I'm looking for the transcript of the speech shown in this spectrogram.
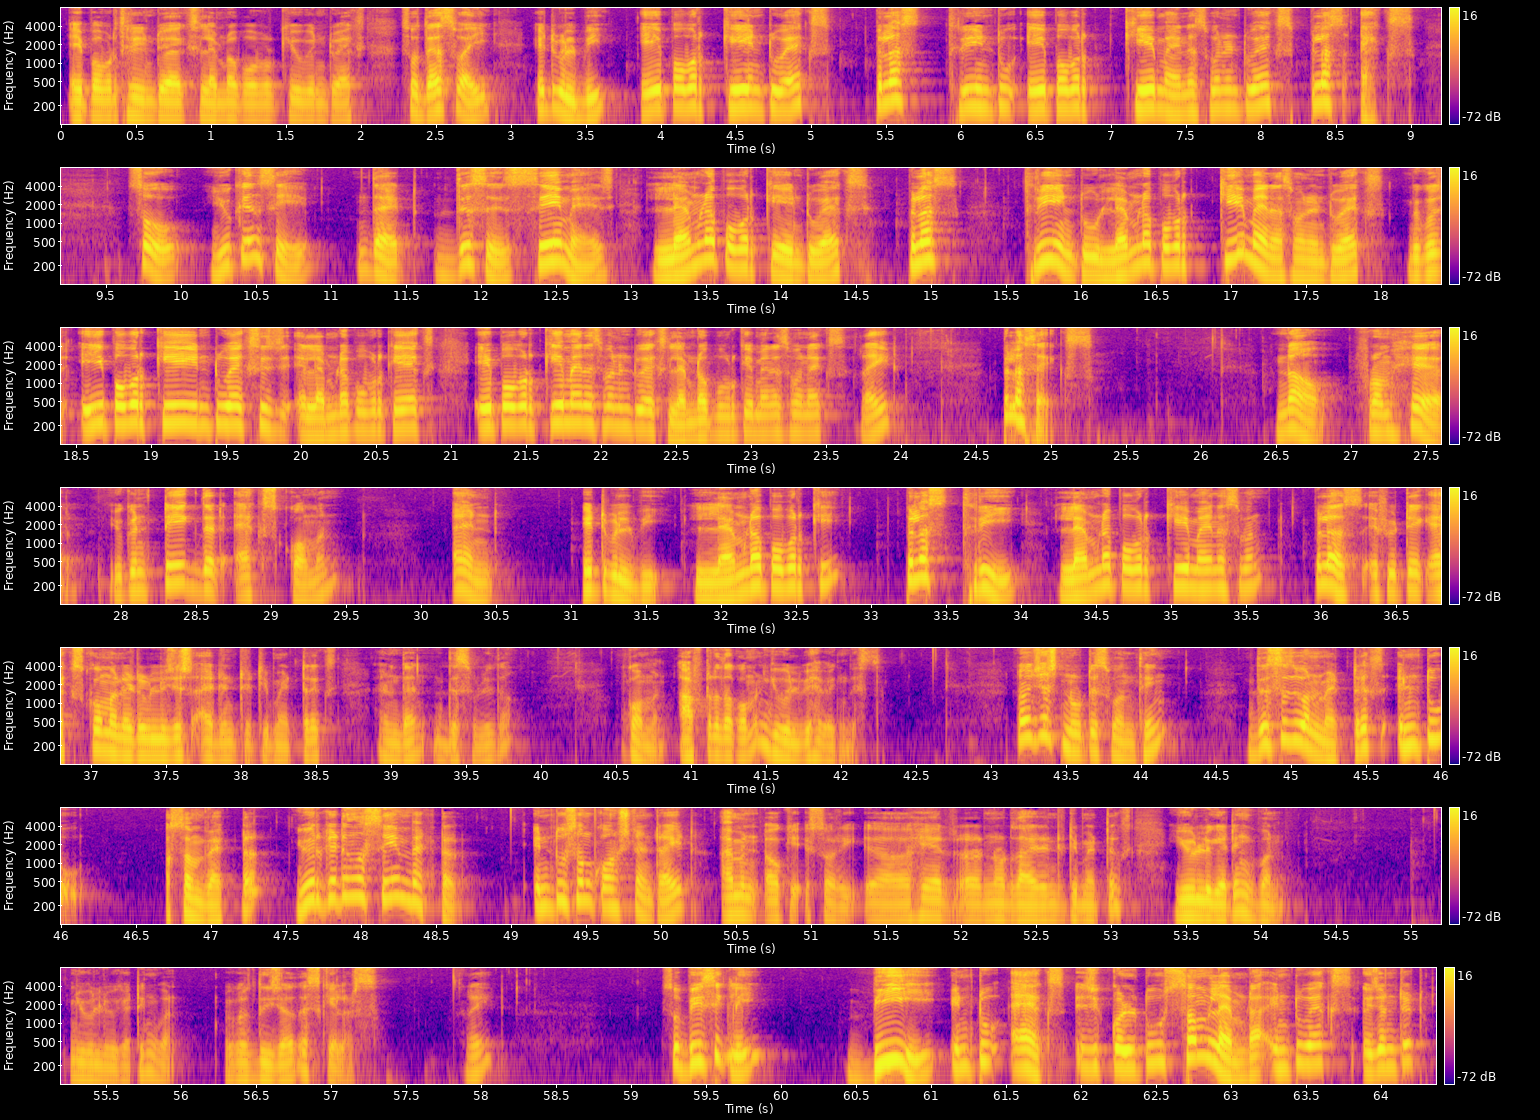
a power 3 into x, lambda power cube into x. So that's why it will be a power k into x plus 3 into a power k minus 1 into x plus x. So you can say that this is same as lambda power k into x plus 3 into lambda power k minus 1 into x because a power k into x is lambda power kx, a power k minus 1 into x, lambda power k minus 1x, right? Plus x. Now from here you can take that x common and it will be lambda power k plus 3 lambda power k minus 1 plus if you take x common it will be just identity matrix and then this will be the common. After the common you will be having this. Now just notice one thing. This is one matrix into some vector. You are getting the same vector into some constant right? I mean okay sorry uh, here uh, not the identity matrix. You will be getting one. You will be getting one because these are the scalars right? So basically b into x is equal to some lambda into x isn't it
